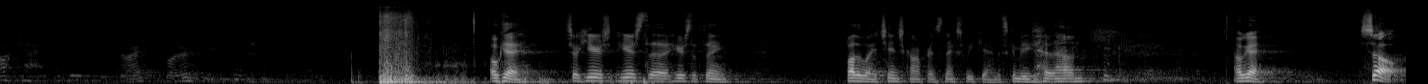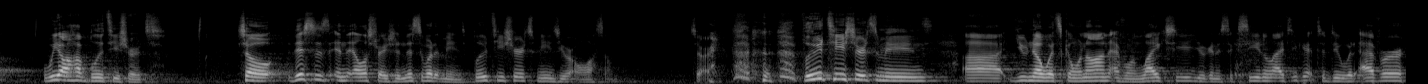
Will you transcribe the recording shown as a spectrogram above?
Okay. Sorry, sweater. Okay. So here's here's the here's the thing. By the way, Change Conference next weekend. It's going to be good. Um, okay. So, we all have blue t shirts. So, this is in the illustration, this is what it means. Blue t shirts means you're awesome. Sorry. blue t shirts means uh, you know what's going on, everyone likes you, you're going to succeed in life, you get to do whatever.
